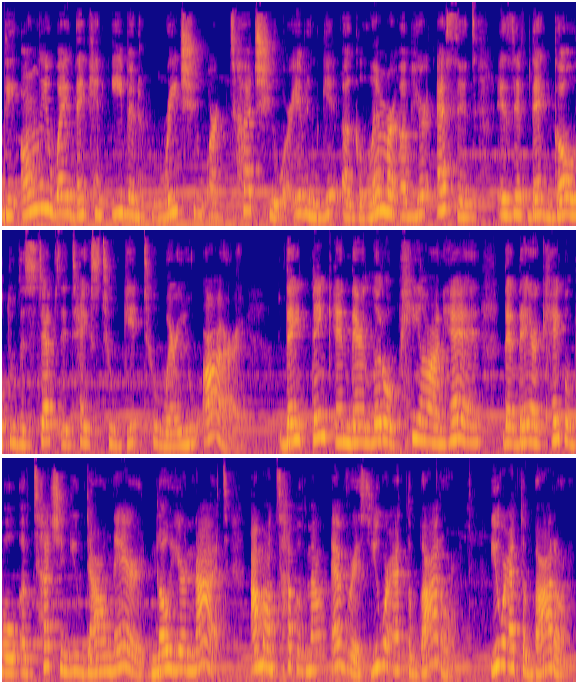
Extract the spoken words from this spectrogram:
the only way they can even reach you or touch you or even get a glimmer of your essence is if they go through the steps it takes to get to where you are. They think in their little peon head that they are capable of touching you down there. No, you're not. I'm on top of Mount Everest. You are at the bottom. You are at the bottom.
